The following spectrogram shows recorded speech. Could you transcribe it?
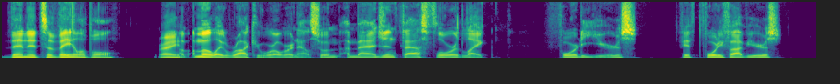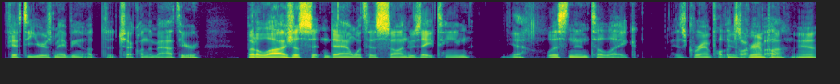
then it's available, right? I'm gonna like rock your world right now. So imagine fast forward like 40 years, 50, 45 years, 50 years maybe. I'll have to check on the math here. But Elijah's sitting down with his son who's 18, Yeah. listening to like his grandfather His talk grandpa, about. yeah.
